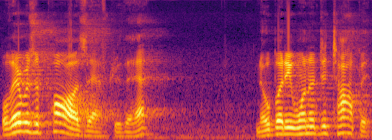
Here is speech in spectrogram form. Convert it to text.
Well, there was a pause after that. Nobody wanted to top it.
